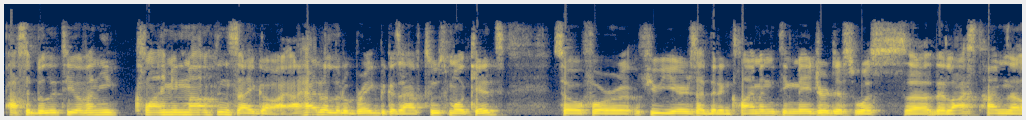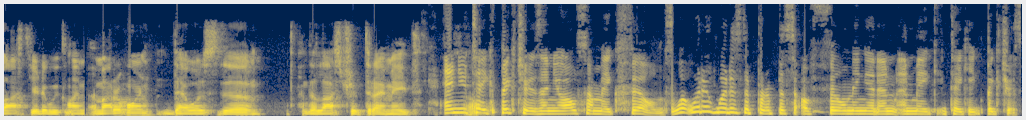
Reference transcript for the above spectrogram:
possibility of any climbing mountains, I go. I, I had a little break because I have two small kids. So for a few years, I didn't climb anything major. This was uh, the last time, the last year that we climbed a Matterhorn. That was the the last trip that I made. And you take pictures and you also make films. What what, what is the purpose of filming it and, and making taking pictures?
